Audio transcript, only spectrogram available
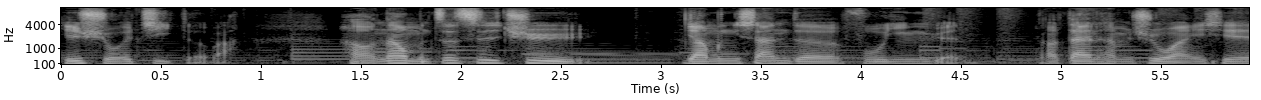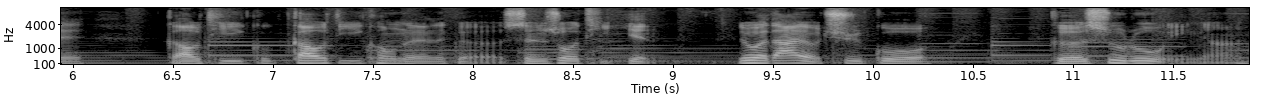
也许会记得吧。好，那我们这次去阳明山的福音园，然后带他们去玩一些高低高低空的那个伸缩体验。如果大家有去过格树露营啊，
